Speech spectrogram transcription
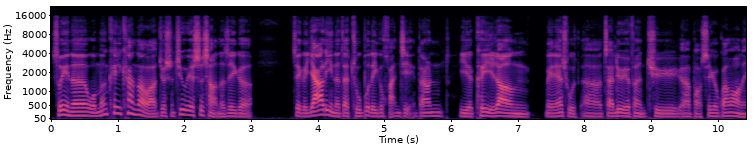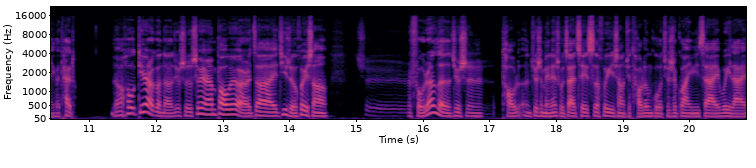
所以呢我们可以看到啊，就是就业市场的这个这个压力呢在逐步的一个缓解，当然也可以让美联储呃在六月份去呃保持一个观望的一个态度。然后第二个呢，就是虽然鲍威尔在记者会上是否认了，就是。讨论就是美联储在这一次会议上去讨论过，就是关于在未来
